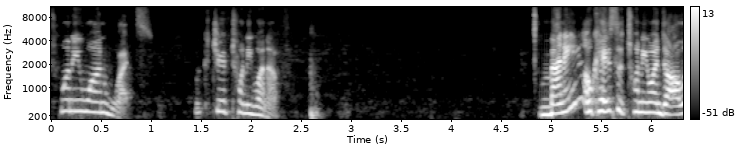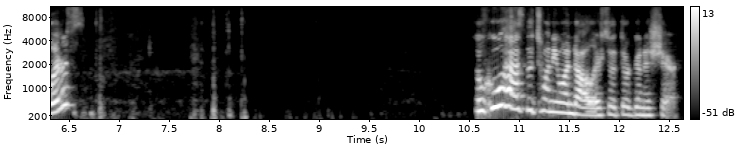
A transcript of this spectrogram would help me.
21 what? What could you have 21 of? Money? Okay, so $21. So who has the $21 that they're going to share?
